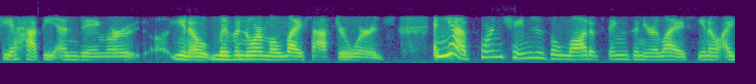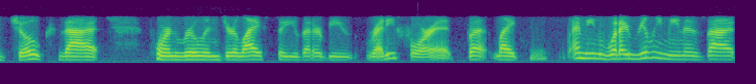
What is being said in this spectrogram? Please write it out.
see a happy ending or, you know, live a normal life afterwards. And yeah, porn changes a lot of things in your life. You know, I joke that porn ruins your life, so you better be ready for it. But like, I mean, what I really mean is that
